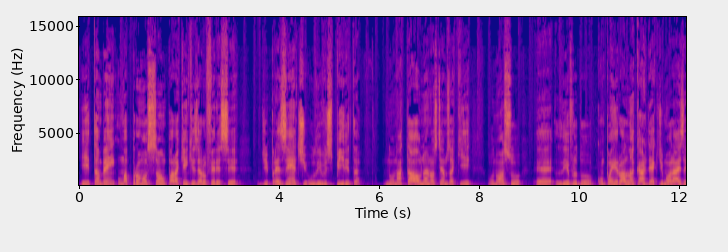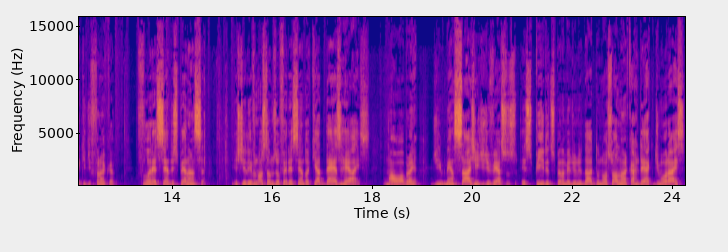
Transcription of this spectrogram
E também uma promoção para quem quiser oferecer de presente o livro espírita no Natal, né? Nós temos aqui o nosso é, livro do companheiro Allan Kardec de Moraes, aqui de Franca, Florescendo Esperança. Este livro nós estamos oferecendo aqui a 10 reais. Uma obra de mensagem de diversos espíritos pela mediunidade do nosso Allan Kardec de Moraes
